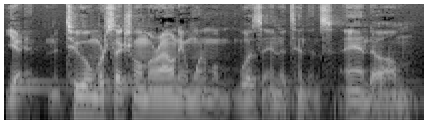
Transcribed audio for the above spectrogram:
yeah, two of them were sexual immorality and one of them was in attendance, and um,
